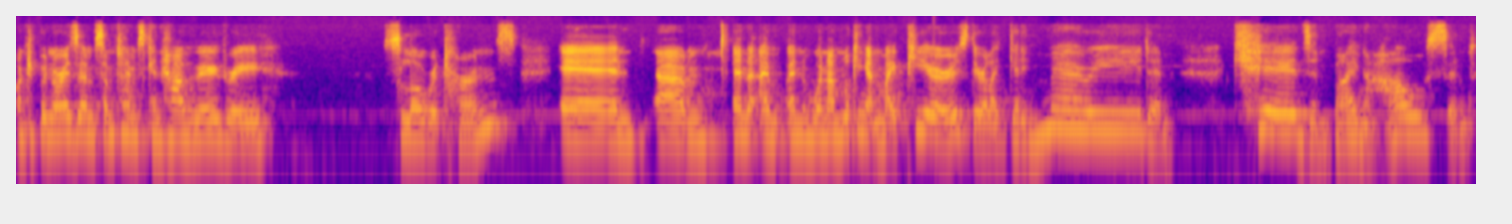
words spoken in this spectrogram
entrepreneurism sometimes can have very, very slow returns and um, and I'm and when I'm looking at my peers, they're like getting married and kids and buying a house and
